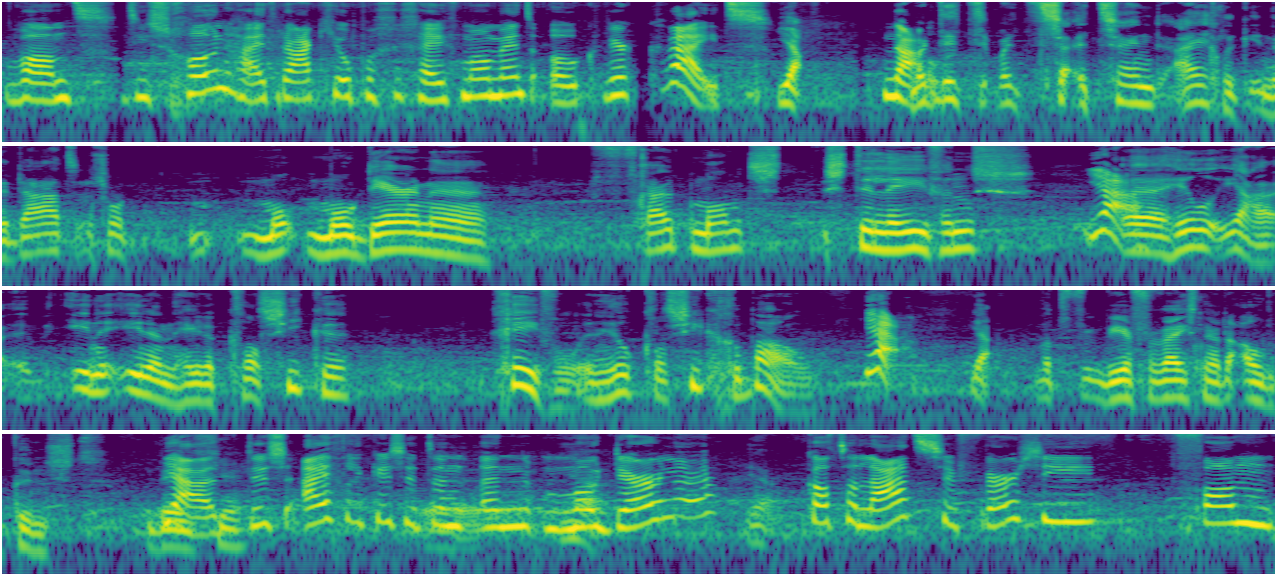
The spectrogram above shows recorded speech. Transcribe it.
Want die schoonheid raak je op een gegeven moment ook weer kwijt. ja. Nou, Maar, dit, maar het zi- het zijn eigenlijk inderdaad een soort mo- moderne fruitmandstillevens. ja, Eh, heel, ja, in, in een hele klassieke gevel, een heel klassiek gebouw. ja, Ja, wat weer verwijst naar de oude kunst. Ja, beetje. dus eigenlijk is het een, een moderne Ja. Catalaanse versie van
